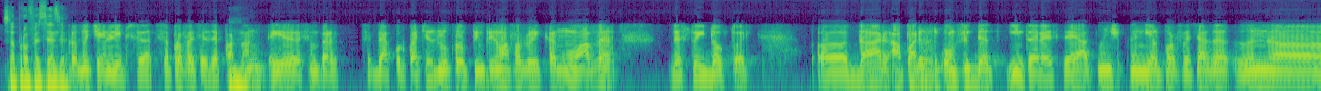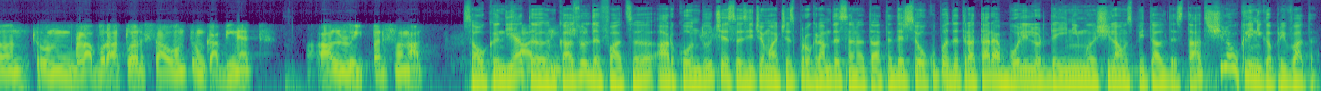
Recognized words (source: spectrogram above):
Să profeseze. Că duce în lipsă, să profeseze, pardon. Mhm. Mm-hmm. Eu sunt perfect de acord cu acest lucru prin prisma faptului că nu avem destui doctori. Uh, dar apare un conflict de interese atunci când el profesează în, uh, într-un laborator sau într-un cabinet al lui, personal. Sau când, iată, în cazul de față, ar conduce, să zicem, acest program de sănătate, deci se ocupă de tratarea bolilor de inimă și la un spital de stat și la o clinică privată.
